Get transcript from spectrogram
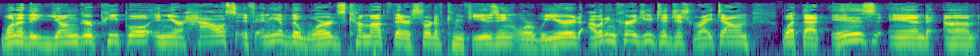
one of the younger people in your house, if any of the words come up that are sort of confusing or weird, I would encourage you to just write down what that is. And um,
